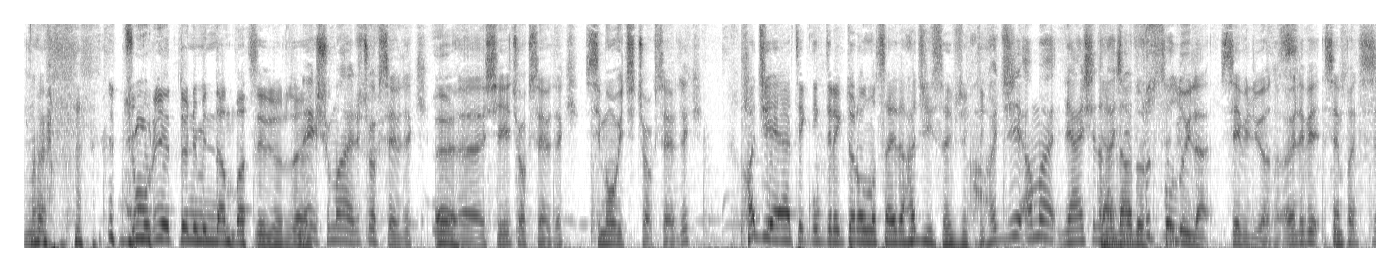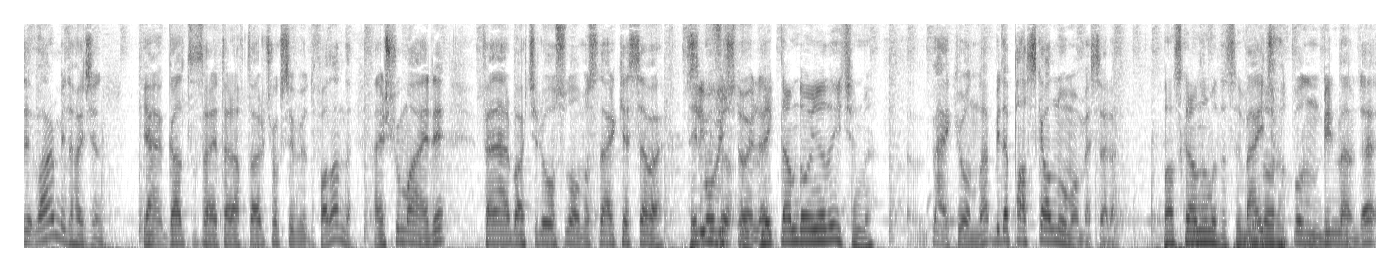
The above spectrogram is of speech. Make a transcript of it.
Cumhuriyet döneminden bahsediyoruz. Ne Evet. Schumacher'i çok sevdik. Evet. Ee, şeyi çok sevdik. Simovic'i çok sevdik. Hacı eğer teknik direktör olmasaydı Hacı'yı sevecektik. Hacı ama yani şimdi Yani Hacı futboluyla seviliyordu. Öyle bir sempatisi var mıydı Hacı'nın? Yani Galatasaray taraftarı çok seviyordu falan da. Hani Schumacher'i Fenerbahçeli olsun olmasın herkes sever. Simovic de öyle. reklamda oynadığı için mi? Belki onda. Bir de Pascal Numa mesela. Pascal Numa da seviyor Ben hiç doğru. futbolunu bilmem de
